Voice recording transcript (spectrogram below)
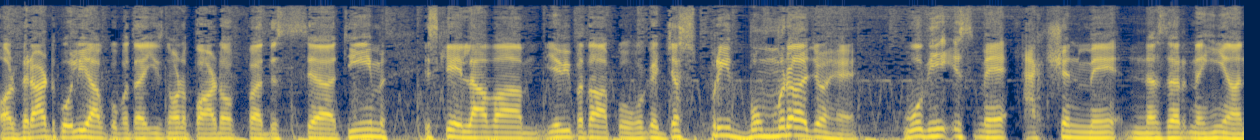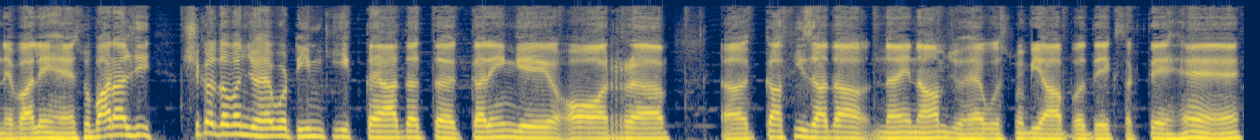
और विराट कोहली, आपको पता है is not a part of this team इसके अलावा, ये भी पता आपको होगा कि जसप्रीत बुमराह जो है, वो भी इसमें एक्शन में नज़र नहीं आने वाले हैं। सो बहरहाल जी, शिखर धवन जो है वो टीम की क्यादत करेंगे और काफ़ी ज़्यादा नए नाम जो है वो उसमें भी आप देख सकते हैं।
